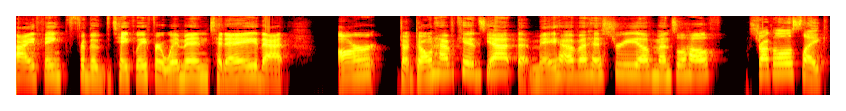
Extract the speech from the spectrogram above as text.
I think for the takeaway for women today that aren't don't have kids yet that may have a history of mental health struggles like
